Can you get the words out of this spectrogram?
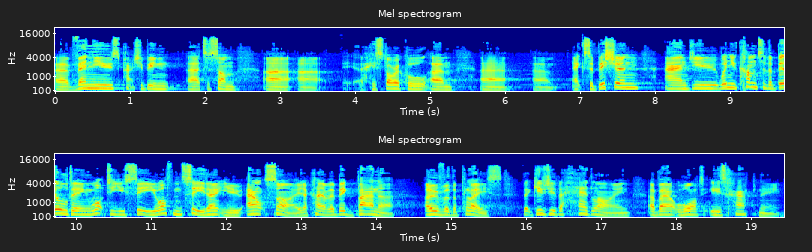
uh, venues. Perhaps you've been uh, to some uh, uh historical um, uh, um, exhibition. And you, when you come to the building, what do you see? You often see, don't you, outside a kind of a big banner over the place that gives you the headline about what is happening.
